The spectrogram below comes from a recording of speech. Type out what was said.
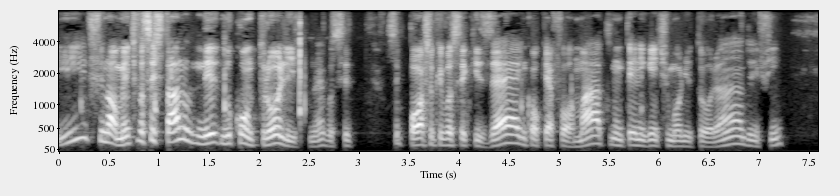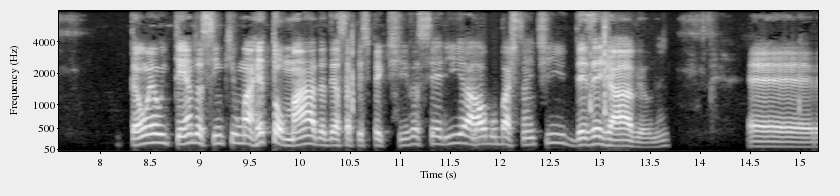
E, finalmente, você está no, no controle, né? Você você posta o que você quiser, em qualquer formato, não tem ninguém te monitorando, enfim. Então eu entendo assim que uma retomada dessa perspectiva seria algo bastante desejável, né? É,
